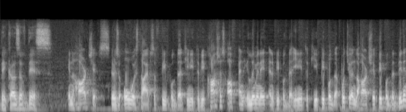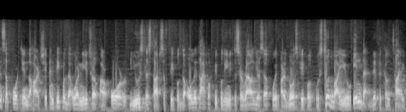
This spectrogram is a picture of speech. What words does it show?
Because of this in hardships, there's always types of people that you need to be cautious of and eliminate and people that you need to keep. People that put you in the hardship, people that didn't support you in the hardship, and people that were neutral are or useless types of people. The only type of people you need to surround yourself with are those people who stood by you in that difficult time.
